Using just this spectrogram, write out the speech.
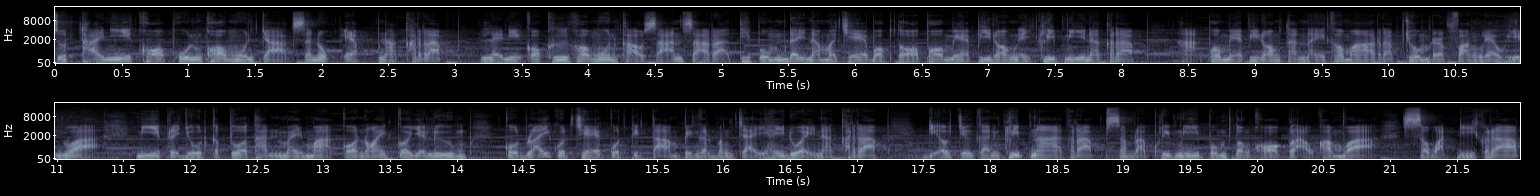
สุดท้ายนี้ขอบคุณข้อมูลจากสนุกแอปนะครับ และนี่ก็คือข้อมูลข่าวสารสาระที่ผมได้นำมาแชร์บอกต่อพ่อแม่พี่น้องในคลิปนี้นะครับ หากพ่อแม่พี่น้องท่านไหนเข้ามารับชมรับฟังแล้วเห็นว่า มีประโยชน์กับตัวท่านไม่มากก็น้อยก็อย่าลืม กดไลค์กดแชร์กดติดตามเป็นกำลังใจให้ด้วยนะครับ เดี๋ยวเจอกันคลิปหน้าครับสำหรับคลิปนี้ผมต้องขอกล่าวคำว่า สวัสดีครับ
